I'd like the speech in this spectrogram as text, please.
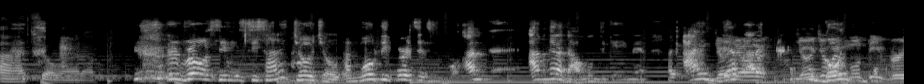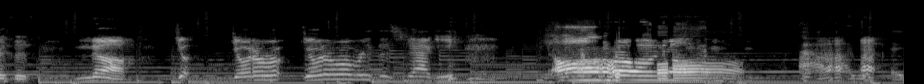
Ah, Cholada. Bro, see, see, Sonic JoJo and MultiVersus. I'm, I'm gonna download the game, man. Like I'm, def- Jojo, like, I'm Jojo going- and MultiVersus. No. Jo- Jotaro, Jotaro versus Shaggy. Oh no! Oh, I, I would pay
